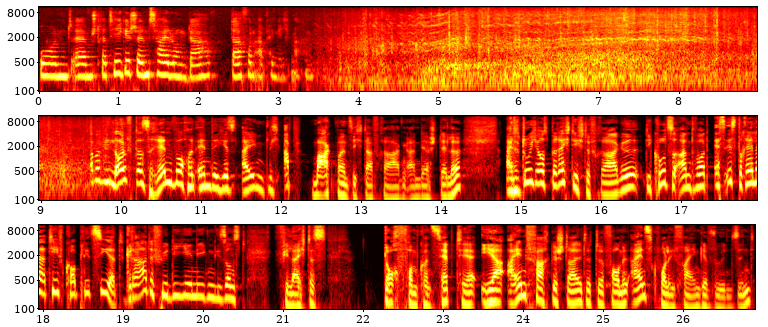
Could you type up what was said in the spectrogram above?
und ähm, strategische Entscheidungen da, davon abhängig machen. Aber wie läuft das Rennwochenende jetzt eigentlich ab, mag man sich da fragen an der Stelle. Eine durchaus berechtigte Frage. Die kurze Antwort, es ist relativ kompliziert, gerade für diejenigen, die sonst vielleicht das doch vom Konzept her eher einfach gestaltete Formel 1 Qualifying gewöhnt sind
